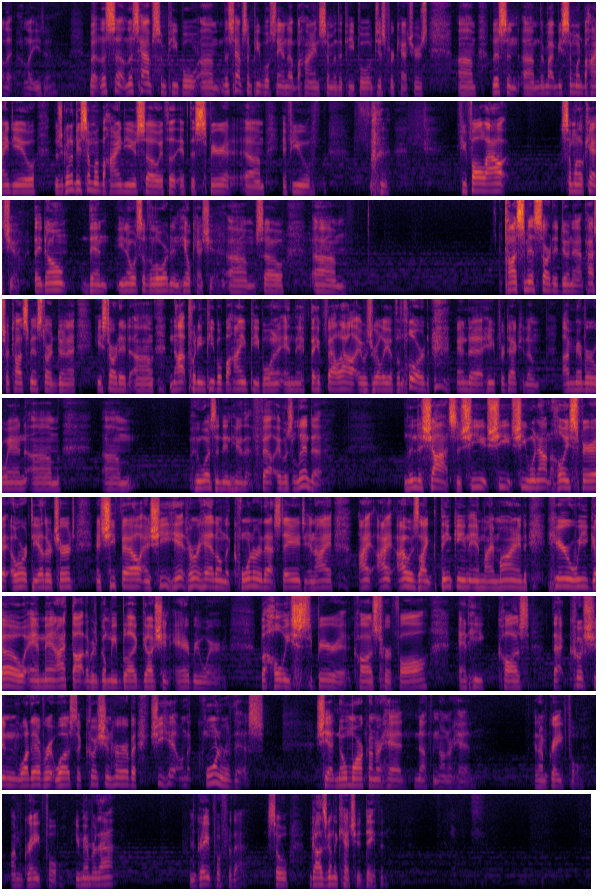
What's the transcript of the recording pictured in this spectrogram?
I'll let, I'll let you do it. But let's uh, let's have some people um, let's have some people stand up behind some of the people just for catchers. Um, listen, um, there might be someone behind you. There's going to be someone behind you. So if the, if the spirit um, if you if you fall out, someone will catch you. If they don't, then you know it's of the Lord, and He'll catch you. Um, so. Todd Smith started doing that. Pastor Todd Smith started doing that. He started um, not putting people behind people, and, and, if they fell out, it was really of the Lord, and uh, He protected them. I remember when, um, um, who was it in here that fell? It was Linda. Linda Schatz, and she she she went out in the Holy Spirit over at the other church, and she fell and she hit her head on the corner of that stage, and I I I, I was like thinking in my mind, here we go, and man, I thought there was going to be blood gushing everywhere, but Holy Spirit caused her fall, and He caused that cushion, whatever it was, to cushion her, but she hit on the corner of this. She had no mark on her head, nothing on her head, and I'm grateful. I'm grateful. You remember that? I'm grateful for that. So God's going to catch you, David.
